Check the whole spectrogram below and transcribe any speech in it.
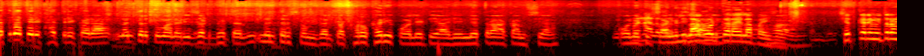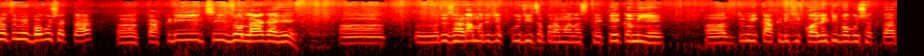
एकदा तरी खात्री करा नंतर तुम्हाला रिझल्ट भेटेल. नंतर समजेल का खरोखरी क्वालिटी आणि नेत्र आकांक्षा क्वालिटी चांगली लागवड करायला पाहिजे. शेतकरी मित्रांनो तुम्ही बघू शकता काकडीची जो लाग आहे म्हणजे झाडामध्ये जे कुजीचं प्रमाण असते ते कमी आहे. तुम्ही काकडीची क्वालिटी बघू शकतात.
